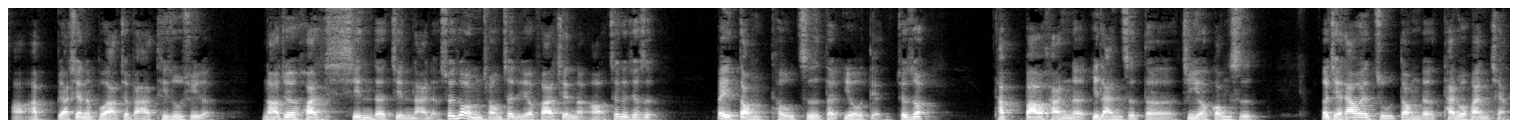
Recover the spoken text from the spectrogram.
啊啊表现的不好，就把它踢出去了，然后就会换新的进来的。所以说我们从这里就发现了啊，这个就是。被动投资的优点就是说，它包含了一篮子的绩优公司，而且它会主动的太多换强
